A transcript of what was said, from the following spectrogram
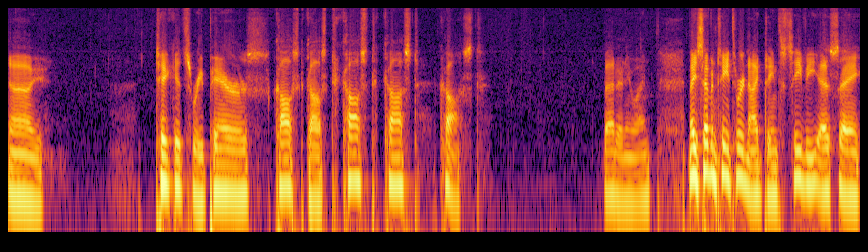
uh, tickets, repairs, cost, cost, cost, cost, cost. But anyway, May 17th through 19th, CVSA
